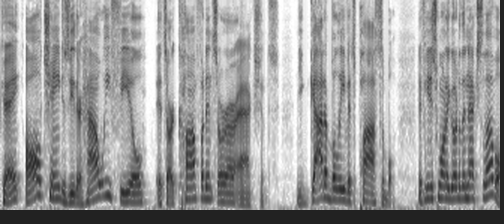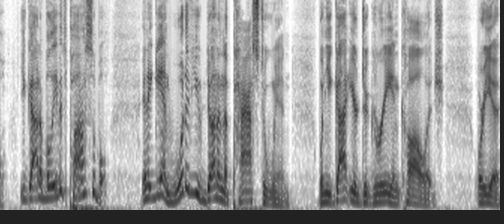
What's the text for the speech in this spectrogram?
Okay? All change is either how we feel, it's our confidence or our actions. You got to believe it's possible. If you just want to go to the next level, you got to believe it's possible. And again, what have you done in the past to win? When you got your degree in college, or you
